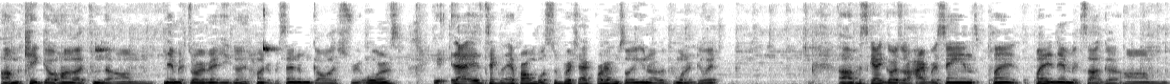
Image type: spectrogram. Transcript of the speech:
um, Kid Gohan, like from the, um, Namek Story event, you go 100% him, go all three orbs. that is technically a formidable super attack for him, so, you know, if you want to do it. Um, his Guards are Hyper Saiyans, Planet, Planet Namek Saga, um,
